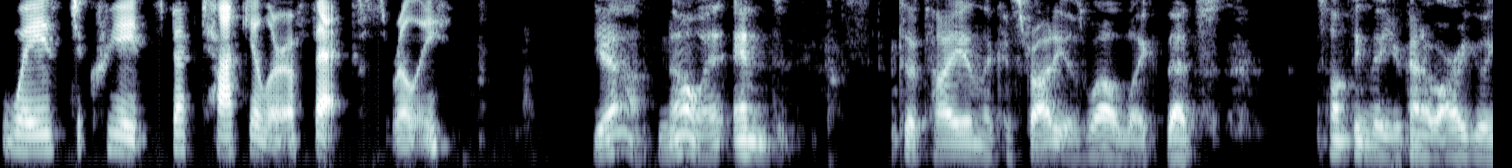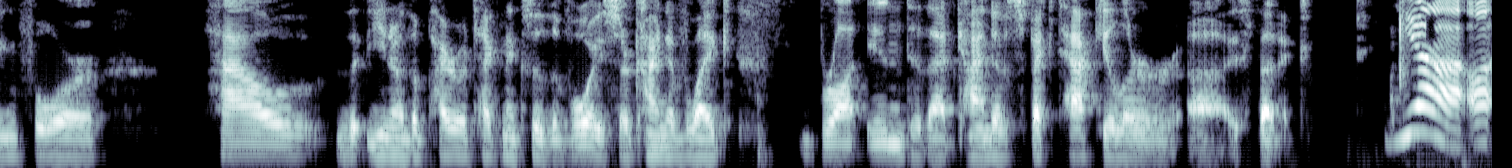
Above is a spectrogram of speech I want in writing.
ways to create spectacular effects, really. Yeah, no, and to tie in the castrati as well, like that's something that you're kind of arguing for how the you know the pyrotechnics of the voice are kind of like brought into that kind of spectacular uh, aesthetic. Yeah, uh,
